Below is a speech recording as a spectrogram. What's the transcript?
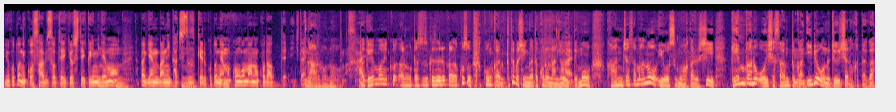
いうことにこうサービスを提供していく意味でも、やっぱり現場に立ち続けることには、まあ、今後もあのこだわっていきたいなと思ってます、はい、現場にあの続けてるからこそ、今回の例えば新型コロナにおいても、患者様の様子も分かるし、現場のお医者さんとか医療の従事者の方が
